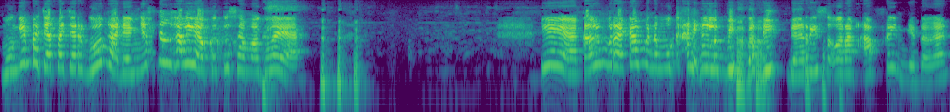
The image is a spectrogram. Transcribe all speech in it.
Mungkin pacar-pacar gue nggak ada yang nyesel kali ya putus sama gue ya. Iya ya, kali mereka menemukan yang lebih baik dari seorang Afrin gitu kan.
